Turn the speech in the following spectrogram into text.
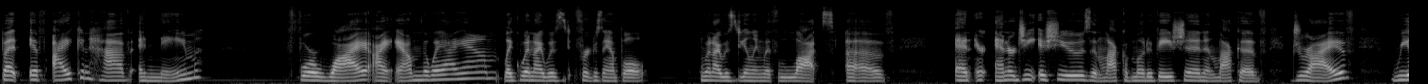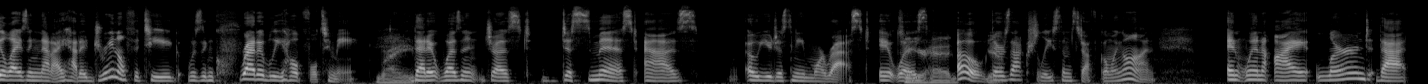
but if I can have a name for why I am the way I am, like when I was, for example, when I was dealing with lots of en- energy issues and lack of motivation and lack of drive, realizing that I had adrenal fatigue was incredibly helpful to me Right. that it wasn't just dismissed as oh you just need more rest it was oh Yeah. there's actually some stuff going on and when i learned that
